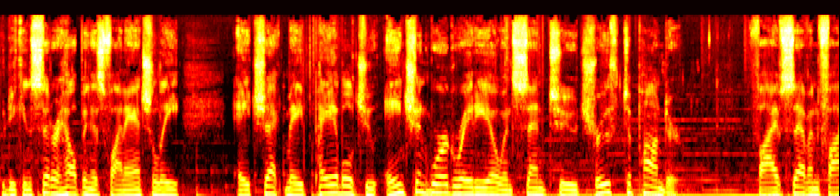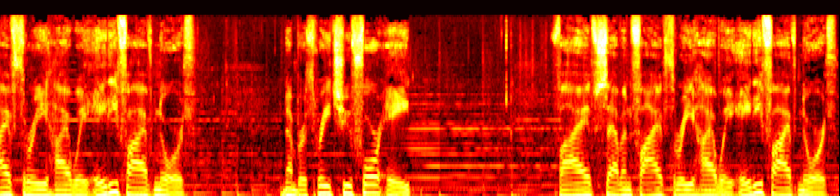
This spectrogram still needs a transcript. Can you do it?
would you consider helping us financially? A check made payable to Ancient Word Radio and sent to Truth to Ponder, 5753 Highway 85 North, number 3248. 5753 Highway 85 North,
